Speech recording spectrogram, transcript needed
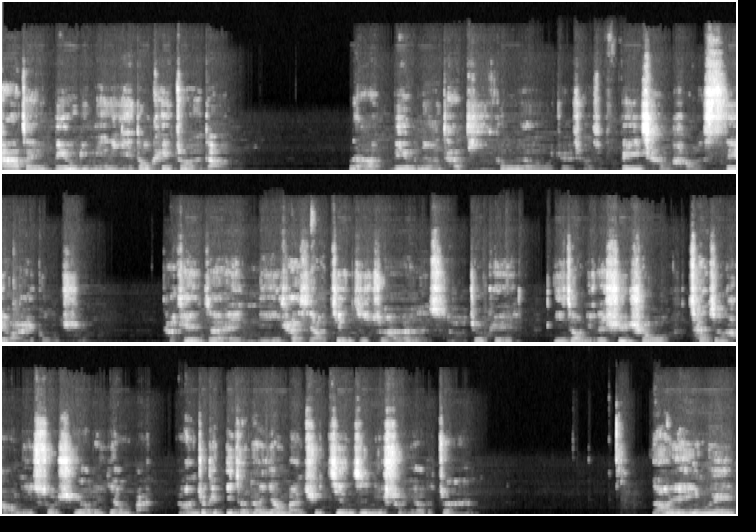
它在 Vue 里面也都可以做得到。那 Vue 呢，它提供了我觉得算是非常好的 CLI 工具，它可以在你一开始要建置专案的时候就可以。依照你的需求产生好你所需要的样板，然后你就可以依照它的样板去建置你所要的专案。然后也因为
